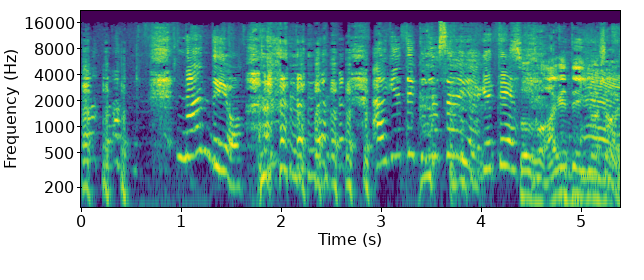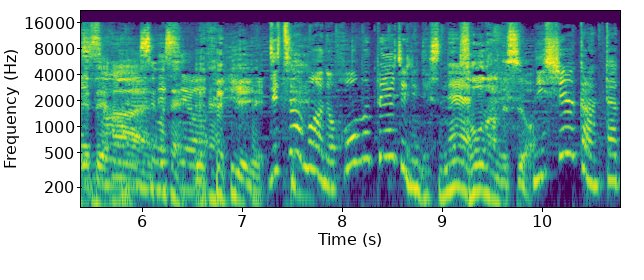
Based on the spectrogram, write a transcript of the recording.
なんでよ。上げてください上げて。そうそう上げていきましょう、上げて。はい。すいません。実はもうあのホームページにですねそうなんですよ。2週間経っ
